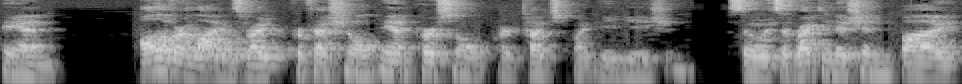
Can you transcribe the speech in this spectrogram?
and all of our lives, right, professional and personal, are touched by aviation. So it's a recognition by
